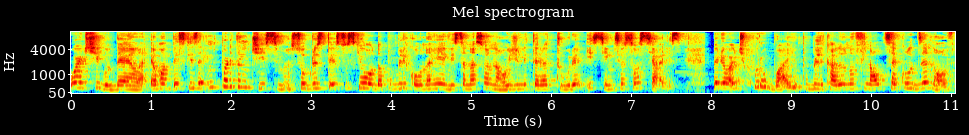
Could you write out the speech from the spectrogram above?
O artigo dela é uma pesquisa importantíssima sobre os textos que Rodó publicou na Revista Nacional de Literatura e Ciências Sociais, periódico uruguaio publicado no final do século XIX,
